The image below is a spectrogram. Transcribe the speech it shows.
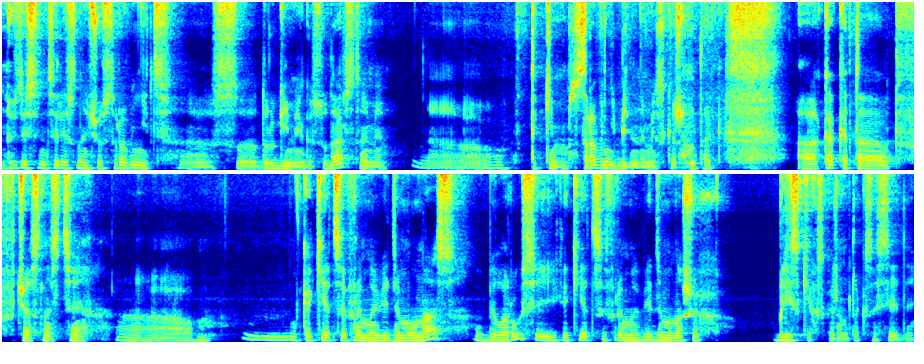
Ну, здесь интересно еще сравнить э, с другими государствами, э, таким сравнибельными, скажем так. А как это, в частности, э, какие цифры мы видим у нас в Беларуси и какие цифры мы видим у наших близких, скажем так, соседей?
